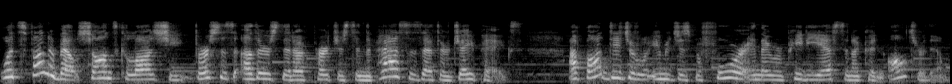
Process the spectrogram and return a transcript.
What's fun about Shawn's collage sheet versus others that I've purchased in the past is that they're JPEGs. I've bought digital images before and they were PDFs and I couldn't alter them.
